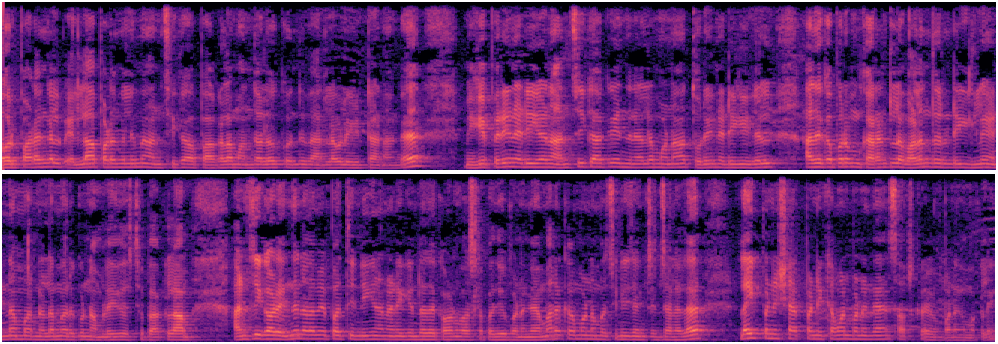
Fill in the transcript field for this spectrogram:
அவர் படங்கள் எல்லா படங்களுமே அன்சிகா பார்க்கலாம். அந்த அளவுக்கு வந்து வேற லெவலில் ஹிட் ஆனாங்க. மிகப்பெரிய நடிகையான அன்சிகாக்கு இந்த நிலைமைனா துறை நடிகைகள் அதுக்கப்புறம் கரண்ட்டில் வளர்ந்த நடிகைகள் என்ன மாதிரி நிலைமை இருக்கும் நம்மளே யோசிச்சு பார்க்கலாம். அன்சிகாவோட இந்த நிலைமை பற்றி நீங்கள் நினைக்கின்றத கமெண்ட் பாக்ஸில் பதிவு பண்ணுங்கள் மறக்காம நம்ம சினி ஜங்ஷன் சேனலை லைக் பண்ணி ஷேர் பண்ணி கமெண்ட் பண்ணுங்கள் சப்ஸ்கிரைப் பண்ணுங்கள் மக்களே.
